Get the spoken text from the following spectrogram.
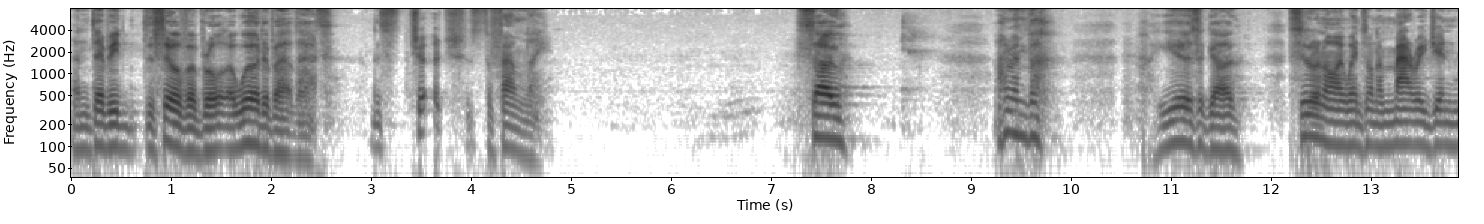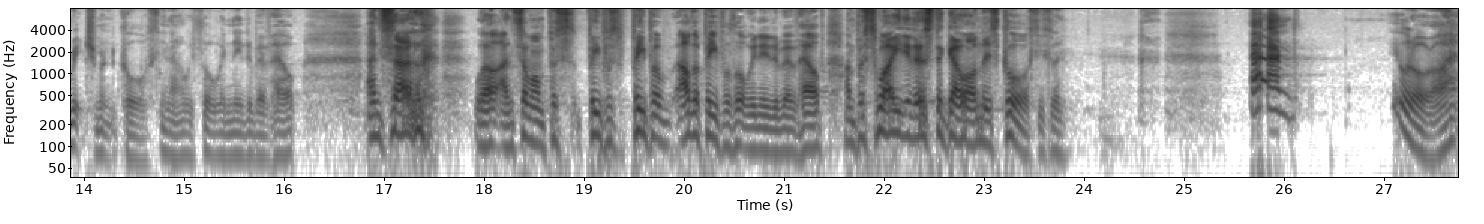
And Debbie De Silva brought a word about that. This church is the family. So, I remember years ago, Sue and I went on a marriage enrichment course. You know, we thought we needed a bit of help. And so, well, and someone, people, people, other people thought we needed a bit of help and persuaded us to go on this course, you see. And it was all right.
